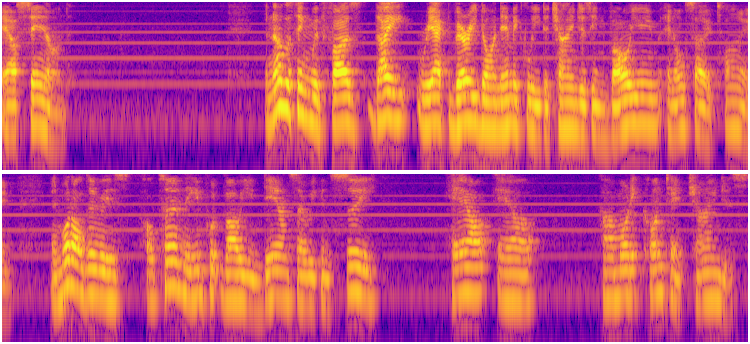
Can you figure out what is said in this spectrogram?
our sound. Another thing with fuzz, they react very dynamically to changes in volume and also tone. And what I'll do is I'll turn the input volume down so we can see how our harmonic content changes.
